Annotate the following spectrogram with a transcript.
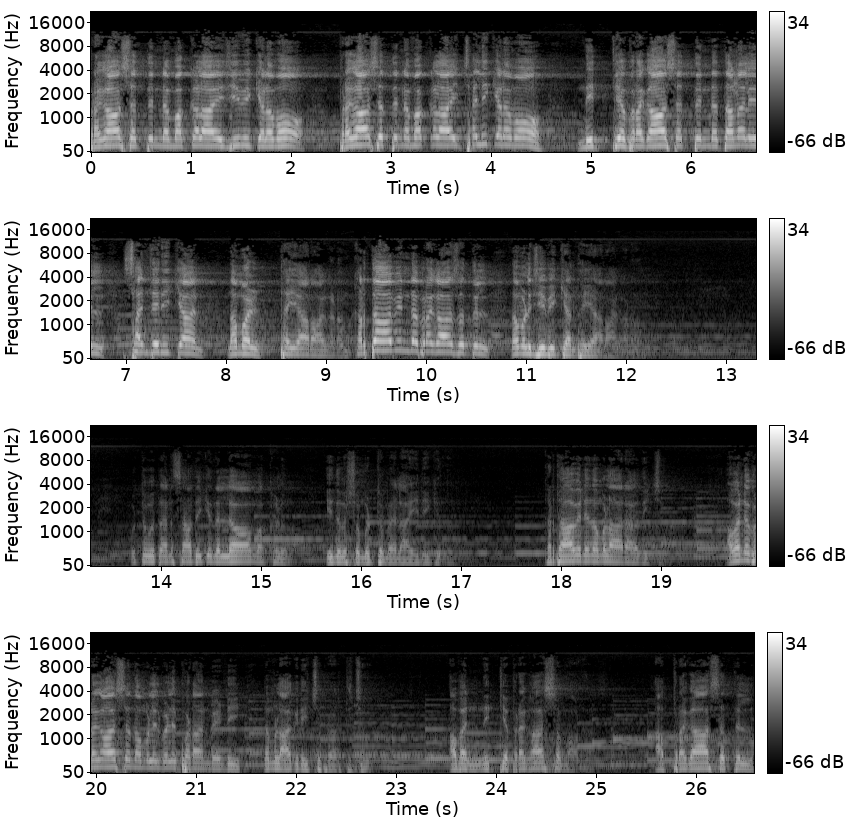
പ്രകാശത്തിന്റെ മക്കളായി ജീവിക്കണമോ? പ്രകാശത്തിന്റെ മക്കളായി ചലിക്കണമോ? നിത്യപ്രകാശത്തിന്റെ തണലിൽ സഞ്ചരിക്കാൻ നമ്മൾ തയ്യാറാകണം. കർത്താവിന്റെ പ്രകാശത്തിൽ നമ്മൾ ജീവിക്കാൻ തയ്യാറാകണം. വിട്ടുകുത്താൻ സാധിക്കുന്ന എല്ലാ മക്കളും ഈ നിമിഷം മുട്ടുമേലായിരിക്കുന്നു. കർത്താവിനെ നമ്മൾ ആരാധിച്ചു. അവന്റെ പ്രകാശം നമ്മളിൽ വെളിപ്പെടാൻ വേണ്ടി നമ്മൾ ആഗ്രഹിച്ചു പ്രാർത്ഥിച്ചു. അവൻ നിത്യപ്രകാശമാണ്. ആ പ്രകാശത്തിൽ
